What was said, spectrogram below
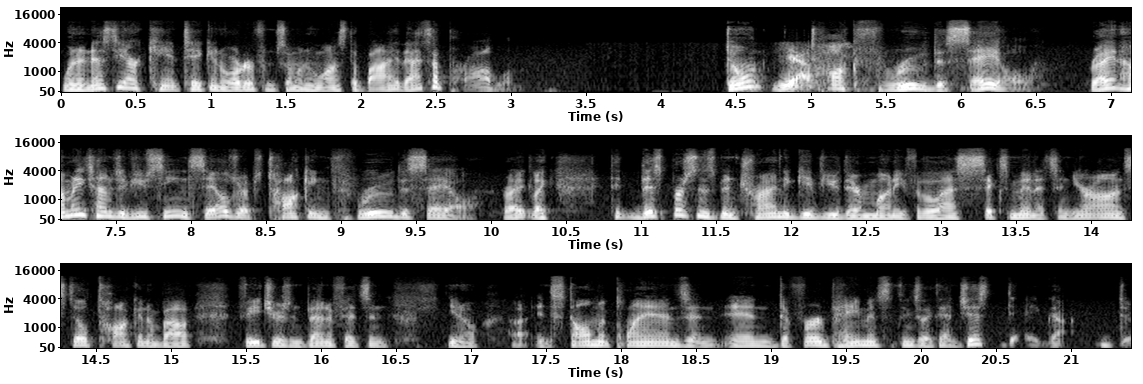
when an SDR can't take an order from someone who wants to buy, that's a problem don't yeah. talk through the sale right? How many times have you seen sales reps talking through the sale right? Like th- this person's been trying to give you their money for the last six minutes and you're on still talking about features and benefits and you know uh, installment plans and and deferred payments and things like that. Just uh, do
